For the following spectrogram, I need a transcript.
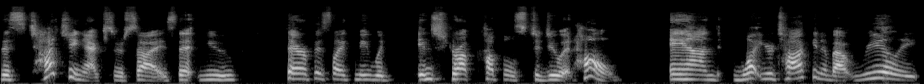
this touching exercise that you, therapists like me, would instruct couples to do at home. And what you're talking about really,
